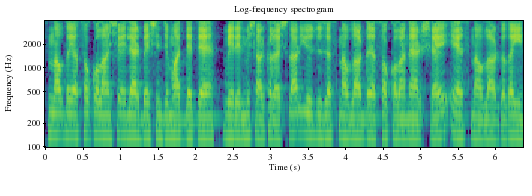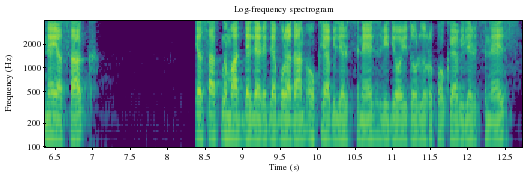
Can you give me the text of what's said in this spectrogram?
Sınavda yasak olan şeyler 5. maddede verilmiş arkadaşlar. Yüz yüze sınavlarda yasak olan her şey e-sınavlarda da yine yasak. Yasaklı maddeleri de buradan okuyabilirsiniz. Videoyu durdurup okuyabilirsiniz.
